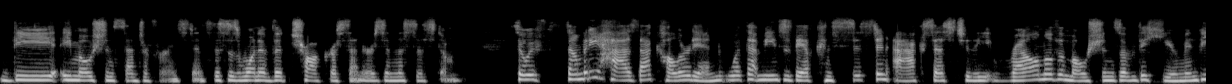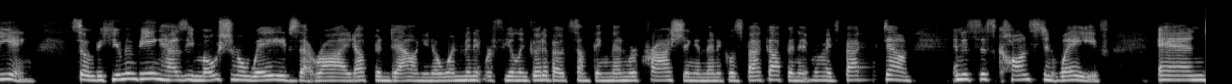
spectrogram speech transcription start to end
the emotion center, for instance. This is one of the chakra centers in the system. So if somebody has that colored in, what that means is they have consistent access to the realm of emotions of the human being. So the human being has emotional waves that ride up and down. You know, one minute we're feeling good about something, then we're crashing, and then it goes back up and it rides back down. And it's this constant wave. And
